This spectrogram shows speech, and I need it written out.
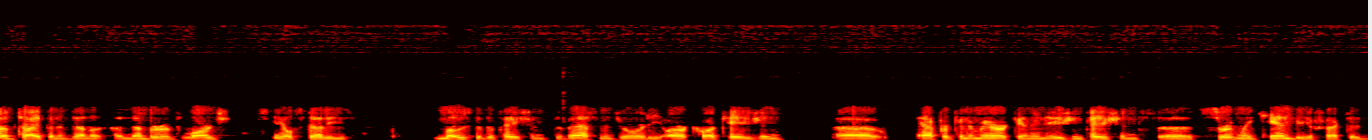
subtype and have done a, a number of large scale studies. Most of the patients, the vast majority, are Caucasian uh, African American and Asian patients uh, certainly can be affected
